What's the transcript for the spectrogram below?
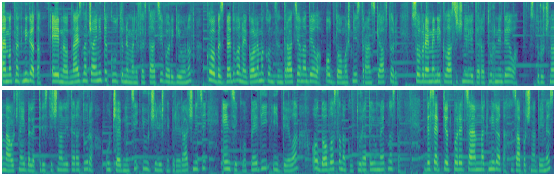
Ајмот на книгата е една од најзначајните културни манифестации во регионот која обезбедува најголема концентрација на дела од домашни и странски автори, современи и класични литературни дела, стручна, научна и белетристична литература, учебници и училишни прирачници, енциклопедии и дела од областа на културата и уметноста. Десеттиот поред сајам на книгата започна денес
